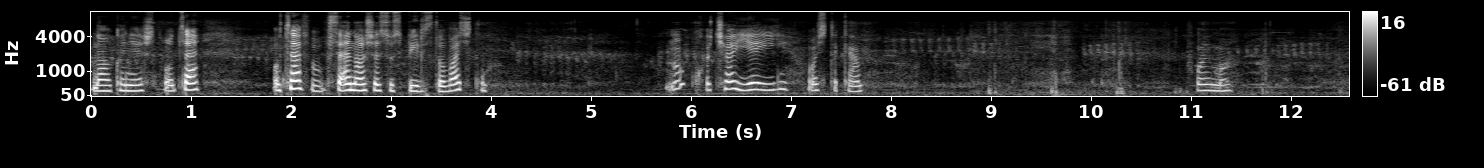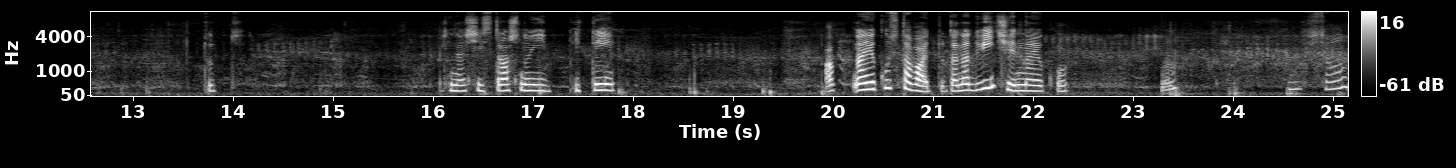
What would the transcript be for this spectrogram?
так, да, звісно. Оце, оце все наше суспільство, бачите? Ну, хоча є і ось таке. Ой, ма. Тут. Блін, ще й страшно і, іти. А на яку ставати тут? А на дві чи на яку? Ну, ну все.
